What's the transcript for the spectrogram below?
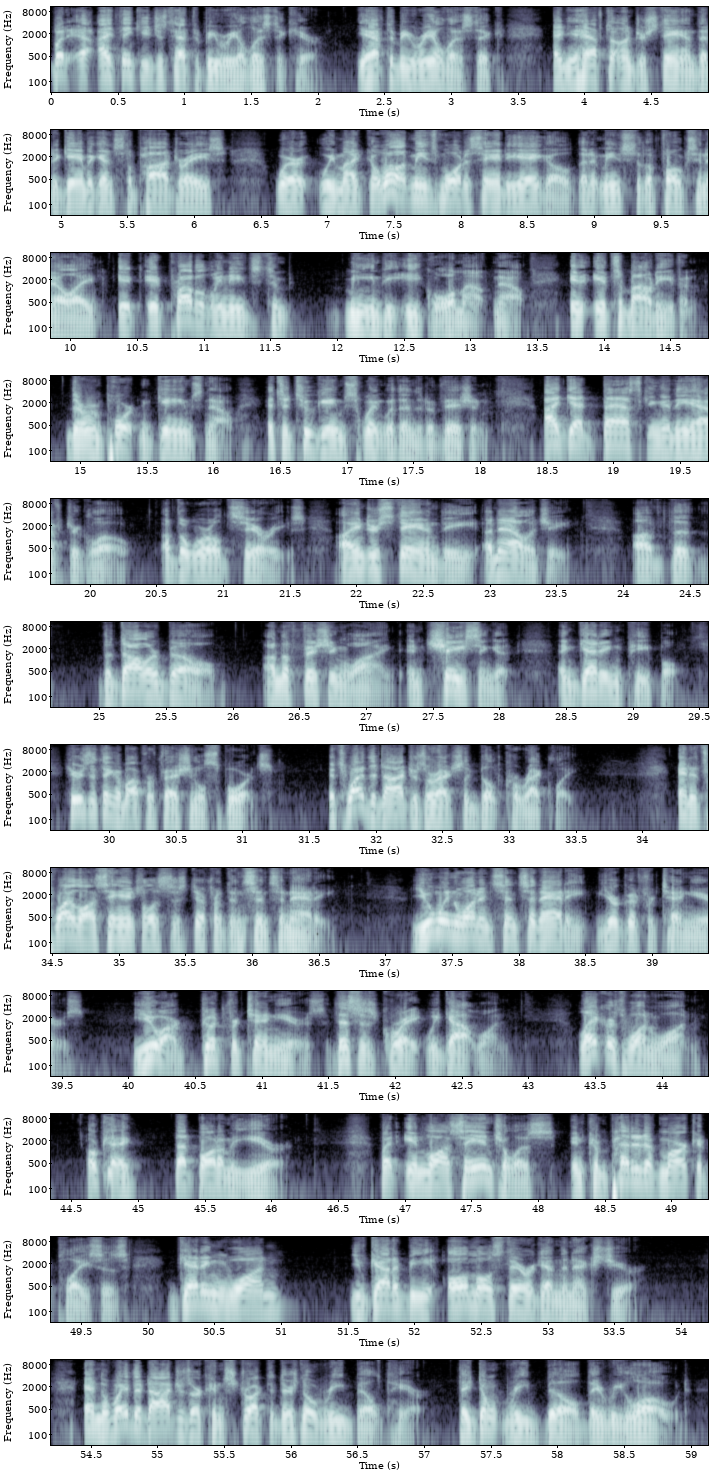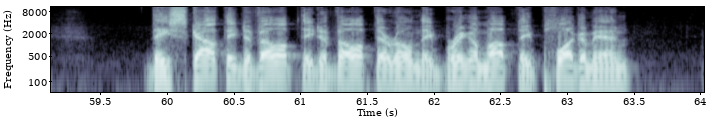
But I think you just have to be realistic here. You have to be realistic, and you have to understand that a game against the Padres, where we might go, well, it means more to San Diego than it means to the folks in LA, it, it probably needs to mean the equal amount now. It, it's about even. They're important games now. It's a two game swing within the division. I get basking in the afterglow of the World Series. I understand the analogy of the the dollar bill on the fishing line and chasing it and getting people. Here's the thing about professional sports. It's why the Dodgers are actually built correctly. And it's why Los Angeles is different than Cincinnati. You win one in Cincinnati, you're good for 10 years. You are good for 10 years. This is great. We got one. Lakers won one. Okay, that bought them a year. But in Los Angeles, in competitive marketplaces, getting one, you've got to be almost there again the next year. And the way the Dodgers are constructed, there's no rebuild here. They don't rebuild, they reload. They scout, they develop, they develop their own, they bring them up, they plug them in,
